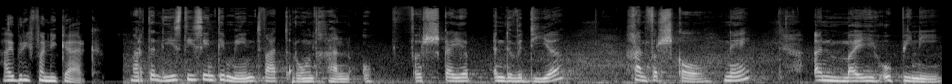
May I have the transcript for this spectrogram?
Hy van die kerk. Maar te lees die sentiment wat rondgaan op verskeie individue gaan verskil, nê? Nee? In my opinie,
